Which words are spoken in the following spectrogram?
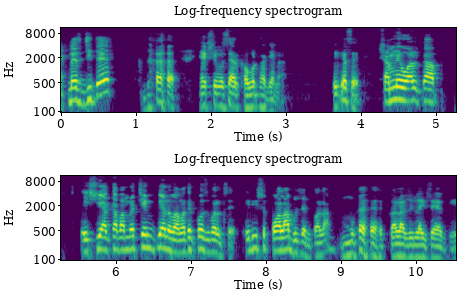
এক ম্যাচ জিতে একশো ম্যাচে আর খবর থাকে না, ঠিক আছে? সামনে ওয়ার্ল্ড কাপ এশিয়া কাপ আমরা চ্যাম্পিয়ন হব, আমাদের কোচ বলছে, এটি কলা বুঝেন, কলা? কলা জুলাইছে আর কি।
